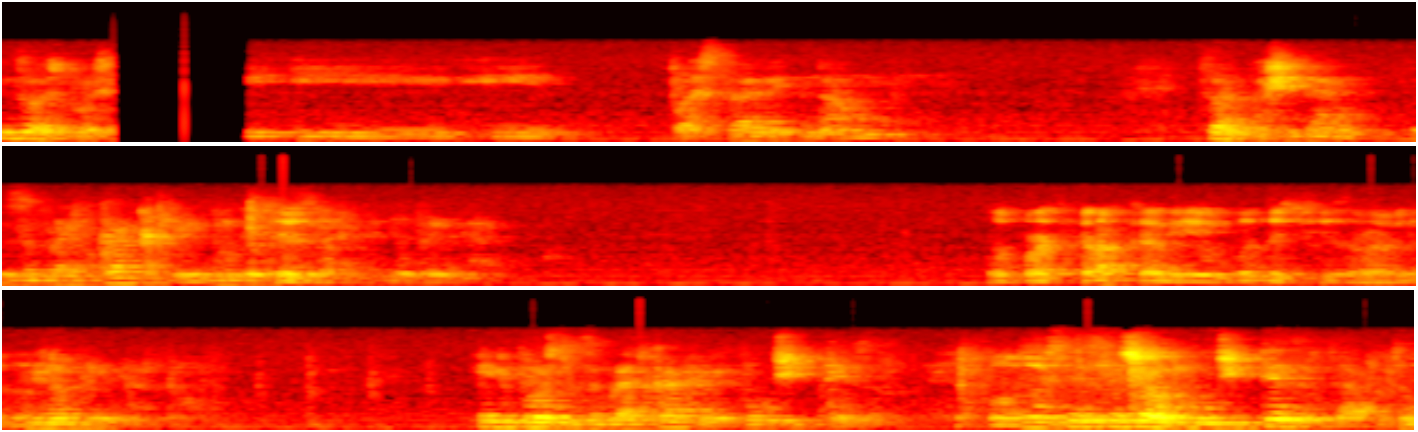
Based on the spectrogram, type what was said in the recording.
Ну, давай спросим. И, и, и поставить нам... Давай посчитаем, забрать в Кракове и будет Теза. например. Забрать в Кракове и выдать в Израиле, да? Например. да. Или просто забрать в Кракове и получить тезер. Ну, Получить. если сначала получить тезер, да, а потом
